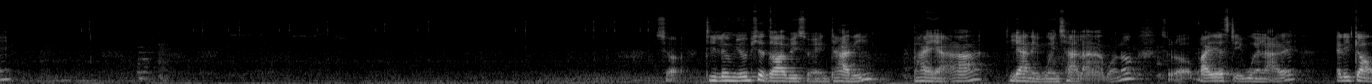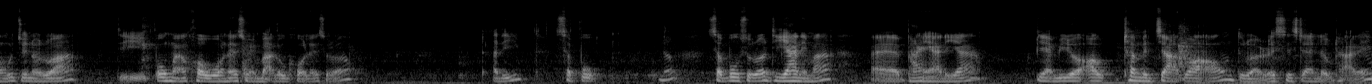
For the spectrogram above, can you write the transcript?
င်ဆိုတော့ဒီလိုမျိုးဖြစ်သွားပြီဆိုရင်ဒါဒီ buyer အားဒီကနေဝင်ချလာတာပေါ့နော်ဆိုတော့ bias တွေဝင်လာတယ်အဲ့ဒီကောင်ကိုကျွန်တော်တို့က ဒီပုံမှန်ခေါ်ပေါ်နေဆိုရင်ဘာလို့ခေါ်လဲဆိုတော့ဒါဒီ support နော် support ဆိုတော့ဒီကနေမှာအဲ buyer တွေကပြန်ပြီးတော့အောက်ထပ်မကျသွားအောင်သူတို့ resistant လုပ်ထားတယ်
